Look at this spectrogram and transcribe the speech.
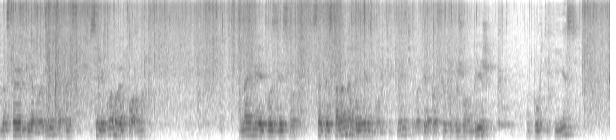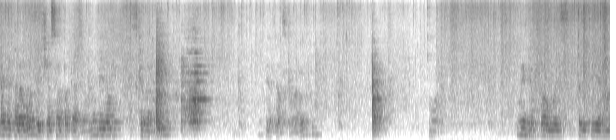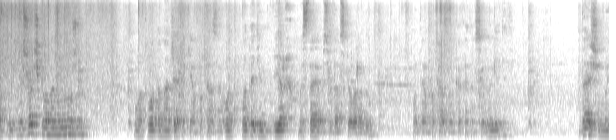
Достаю первую, видите, это силиконовая форма. Она имеет вот здесь вот, с этой стороны она имеет буртик. Видите, вот я покажу вам ближе. Буртики есть. Как это работает, сейчас я вам показываю. Мы берем сковородку. Я взял сковородку. Вот. Выберем форму из полиэтиленового мешочка, он нам не нужен. Вот, вот она опять-таки я вам показываю. Вот, вот этим вверх мы ставим сюда в сковороду. Вот я вам показываю, как это все выглядит. Дальше мы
